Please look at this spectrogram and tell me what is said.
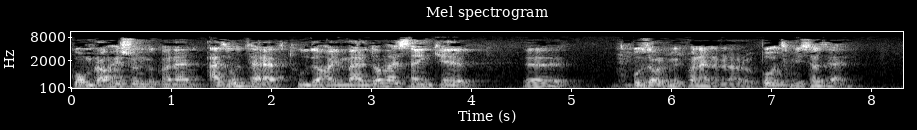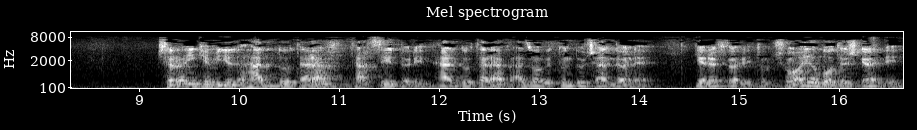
گمراهشون می‌کنن. از اون طرف توده های مردم هستن که بزرگ می‌کنن اونا رو بت می‌سازن. چرا اینکه میگه هر دو طرف تقصیر دارین؟ هر دو طرف عذابتون دو چندانه گرفتاریتون. شما اینو بوتش کردین.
